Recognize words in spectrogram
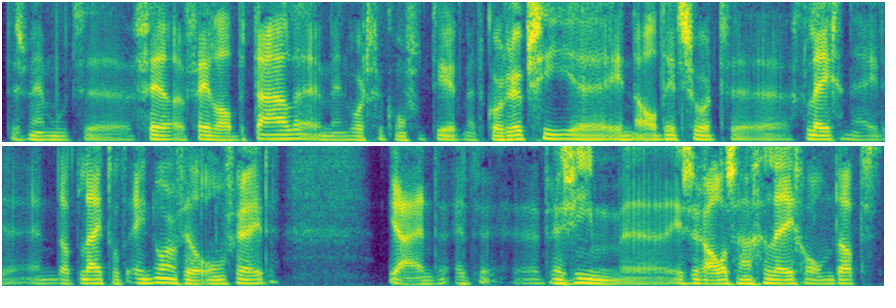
Dus men moet uh, veel, veelal betalen en men wordt geconfronteerd met corruptie uh, in al dit soort uh, gelegenheden. En dat leidt tot enorm veel onvrede. Ja, en het, het regime is er alles aan gelegen om dat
